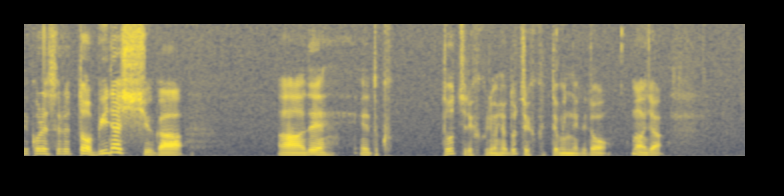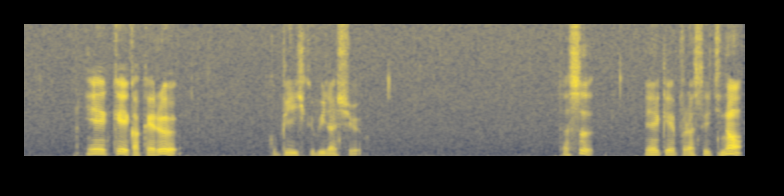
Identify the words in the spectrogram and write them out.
でこれすると B ダッシュがあでえっ、ー、とどっちでくくりましょう。どっちでくくってもいいんだけどまあじゃあ AK かける B-B ダッシュ足す AK プラス1の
